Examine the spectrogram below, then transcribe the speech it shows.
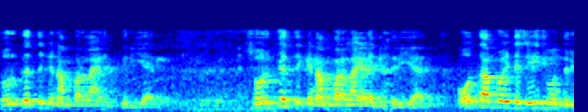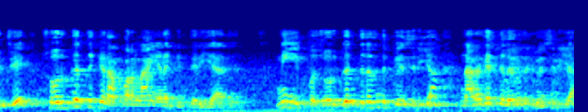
சொர்க்கத்துக்கு நம்பர்லாம் எனக்கு தெரியாது. சொர்க்கத்துக்கு நம்பரெல்லாம் எனக்கு தெரியாது. ஓத்தா போயிட்ட செய்தி வந்துருச்சு சொர்க்கத்துக்கு நம்பரெல்லாம் எனக்கு தெரியாது. நீ இப்ப சொர்க்கத்திலிருந்து பேசுறியா? நரகத்திலிருந்து பேசுறியா?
